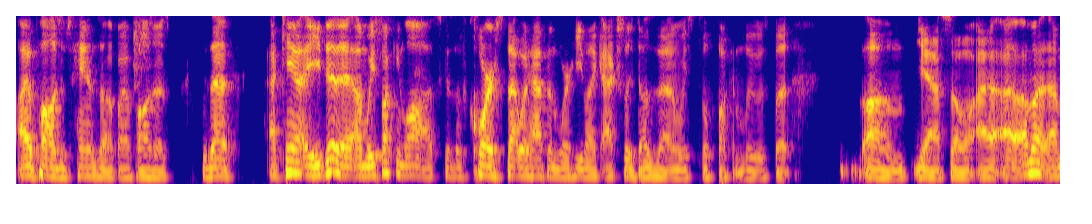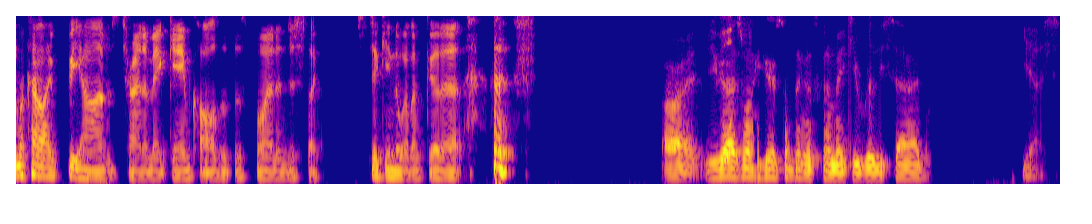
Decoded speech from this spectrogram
I apologize. Hands up. I apologize. Because that I can't. He did it, and we fucking lost. Because of course that would happen where he like actually does that, and we still fucking lose. But um, yeah. So I, I I'm a, I'm kind of like beyond trying to make game calls at this point, and just like sticking to what I'm good at. All right, you guys want to hear something that's gonna make you really sad? Yes.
